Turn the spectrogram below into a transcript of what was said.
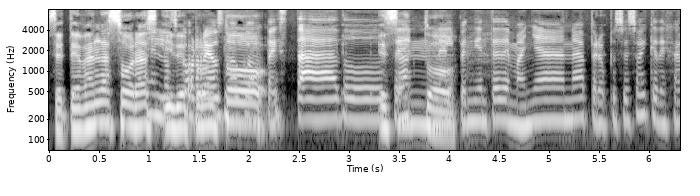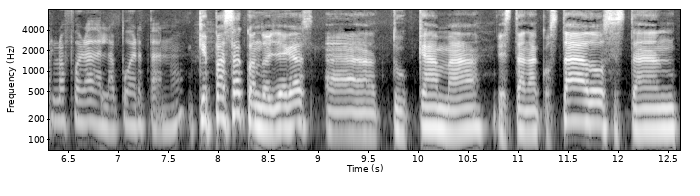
se te van las horas En y de correos no pronto contestados, Exacto. en el pendiente de mañana, pero pues eso hay que dejarlo afuera de la puerta, ¿no? ¿Qué pasa cuando llegas a tu cama? Están acostados, están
